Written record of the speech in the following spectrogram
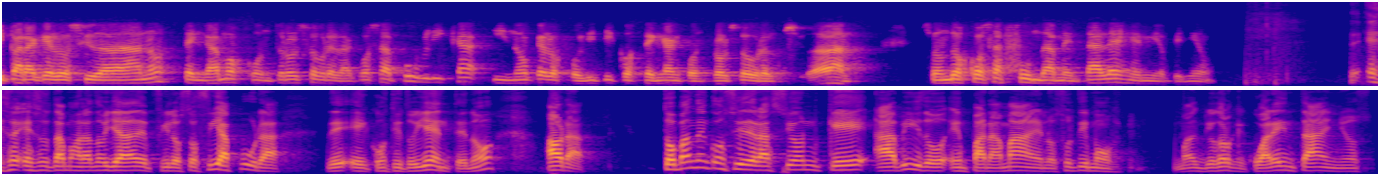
y para que los ciudadanos tengamos control sobre la cosa pública y no que los políticos tengan control sobre los ciudadanos. Son dos cosas fundamentales en mi opinión. Eso, estamos hablando ya de filosofía pura eh, constituyente, ¿no? Ahora, tomando en consideración que ha habido en Panamá en los últimos, yo creo que 40 años,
